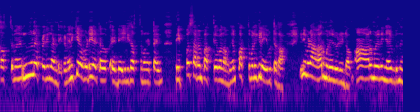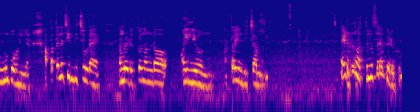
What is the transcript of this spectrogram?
കസ്റ്റമർ നിങ്ങൾ എപ്പോഴും കണ്ടേക്കണം. എനിക്ക് എവിടെയായിട്ടോ ഡെയിലി കസ്റ്റമർ ടൈം ഇപ്പം സമയം പത്തേ പതിനാറ് ഞാൻ പത്ത് മണിക്ക് ലൈവ് ഇട്ടതാ. ഇനി ഇവിടെ ആറ് മണി വരെ ഉണ്ടാവും. ആ ആറ് മണിയിൽ ഞാൻ ഇവിടെ നിന്നും പോകണില്ല അപ്പം തന്നെ ചിന്തിച്ചൂടെ? നമ്മൾ എടുക്കുന്നുണ്ടോ? ഇല്ലയോ എന്ന് അത്രയും ചിന്തിച്ചാൽ മതി. എടുക്കും കസ്റ്റമേഴ്സിനൊക്കെ എടുക്കും.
